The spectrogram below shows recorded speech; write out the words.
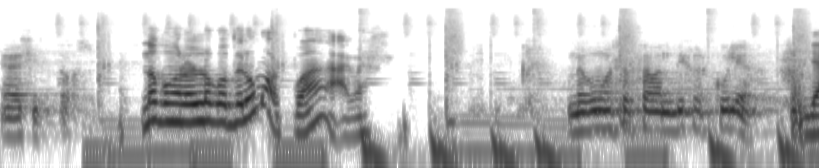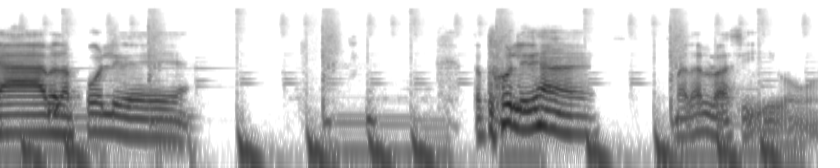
Era chistoso. No como los locos del humor, pues, ah. No como esas sabandijas culias. Ya, pero tampoco la idea. Tampoco la idea matarlo así, po.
